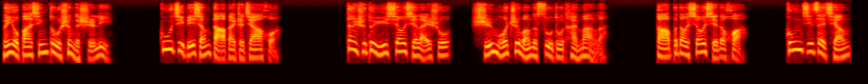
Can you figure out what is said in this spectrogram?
没有八星斗圣的实力，估计别想打败这家伙。但是对于萧邪来说，石魔之王的速度太慢了，打不到萧邪的话，攻击再强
